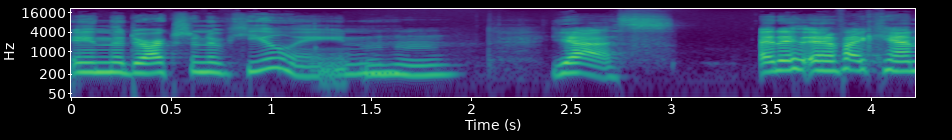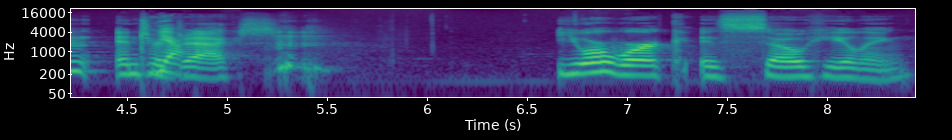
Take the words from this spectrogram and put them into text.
in the direction of healing? Yes. And if, and if I can interject, your work is so healing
